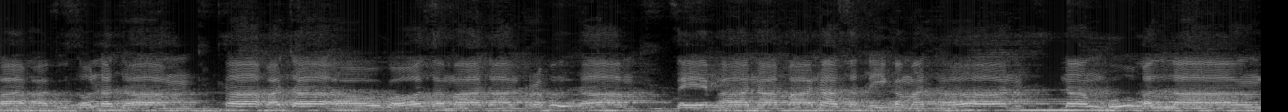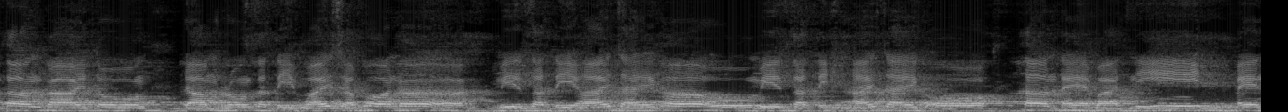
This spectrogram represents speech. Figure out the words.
บาปอกุศลธรรม ข้าพเจ้าขอสมาทานประพฤติธรรม เสพอานาปานาสติกรรมฐาน นั่งหูบัลลังก์ตั้งกายตรงดำรงสติไว้เฉพาะหน้า มีสติหายใจเข้า มีสติหายใจออก ตั้งแต่บัดนี้เป็น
